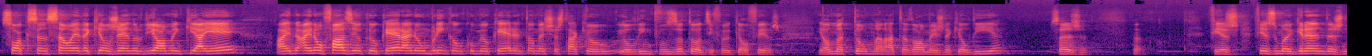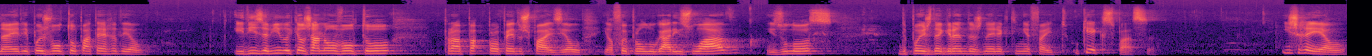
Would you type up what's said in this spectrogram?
Só que Sansão é daquele género de homem que aí é, aí não fazem o que eu quero, aí não brincam como eu quero, então deixa estar que eu, eu limpo-vos a todos. E foi o que ele fez. Ele matou uma lata de homens naquele dia, ou seja, fez, fez uma grande asneira e depois voltou para a terra dele. E diz a Bíblia que ele já não voltou para, para o pé dos pais. Ele, ele foi para um lugar isolado, isolou-se, depois da grande asneira que tinha feito. O que é que se passa? Israel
